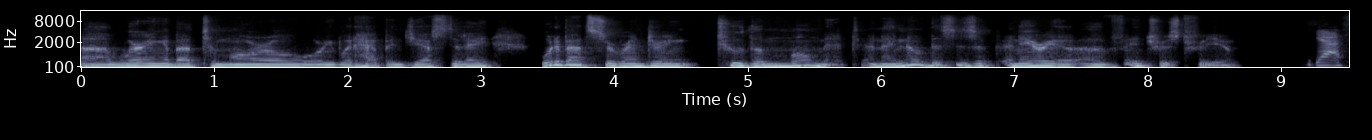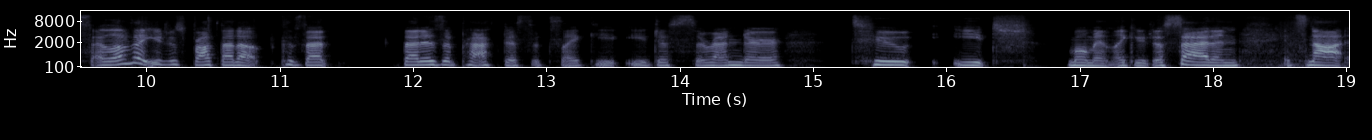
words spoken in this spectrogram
uh, worrying about tomorrow or what happened yesterday. What about surrendering to the moment? And I know this is a, an area of interest for you. Yes, I love that you just brought that up because that that is a practice. It's like you you just surrender to each moment like you just said and it's not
